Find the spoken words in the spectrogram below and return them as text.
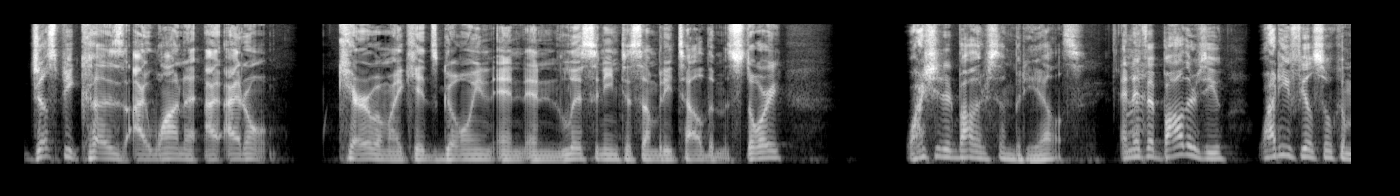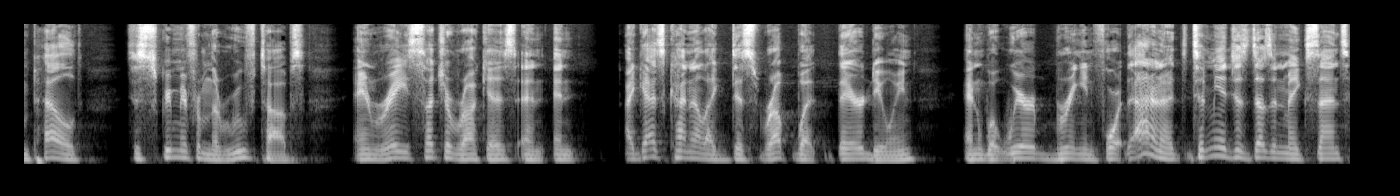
Just because I want to, I, I don't care about my kids going and, and listening to somebody tell them a story. Why should it bother somebody else? And if it bothers you, why do you feel so compelled to scream it from the rooftops and raise such a ruckus and and I guess kind of like disrupt what they're doing and what we're bringing forth? I don't know. To me, it just doesn't make sense.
